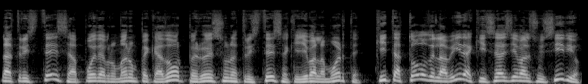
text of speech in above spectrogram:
La tristeza puede abrumar un pecador, pero es una tristeza que lleva a la muerte. Quita todo de la vida, quizás lleva al suicidio,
